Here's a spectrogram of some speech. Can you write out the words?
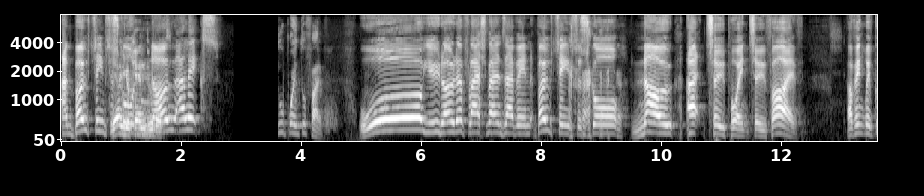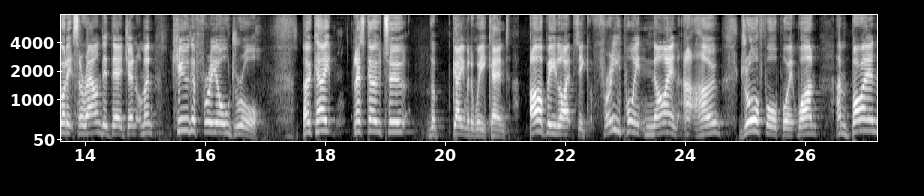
And both teams to Yeah, you score can do no, that. Alex? 2.25. Oh, you know the Flashman's having both teams to score no at 2.25. I think we've got it surrounded there, gentlemen. Cue the free all draw. Okay, let's go to the game of the weekend. RB Leipzig 3.9 at home, draw 4.1, and Bayern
